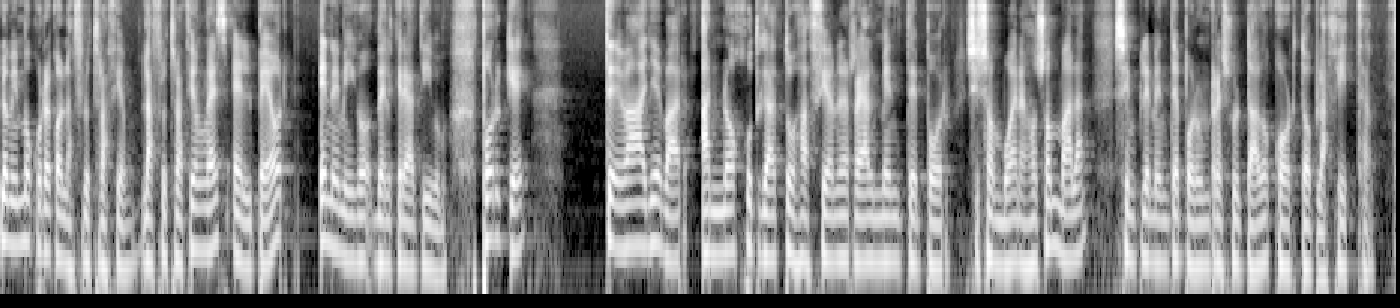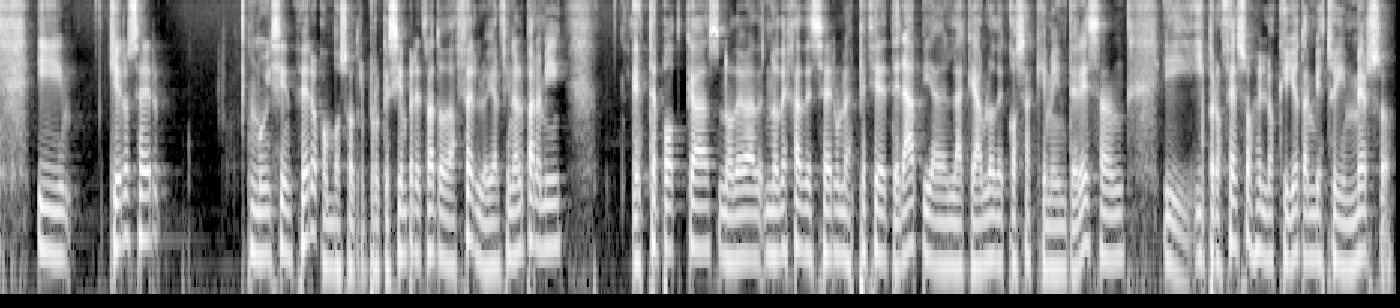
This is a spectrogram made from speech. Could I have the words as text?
Lo mismo ocurre con la frustración. La frustración es el peor enemigo del creativo, porque te va a llevar a no juzgar tus acciones realmente por si son buenas o son malas, simplemente por un resultado cortoplacista. Y quiero ser muy sincero con vosotros, porque siempre trato de hacerlo y al final para mí este podcast no, no, deja de ser una especie de terapia en la que hablo de cosas que me interesan y, procesos en los que yo también estoy inmerso.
